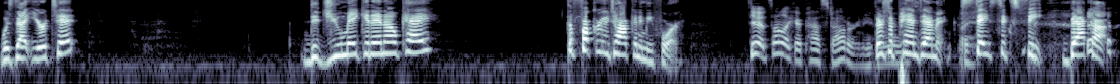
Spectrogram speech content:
Was that your tit? Did you make it in okay? The fuck are you talking to me for? yeah, it's not like I passed out or anything. There's a I pandemic. Stay six feet. Back up.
